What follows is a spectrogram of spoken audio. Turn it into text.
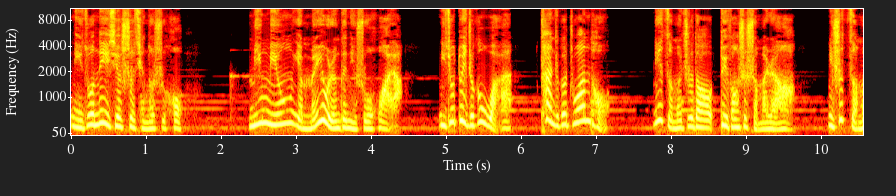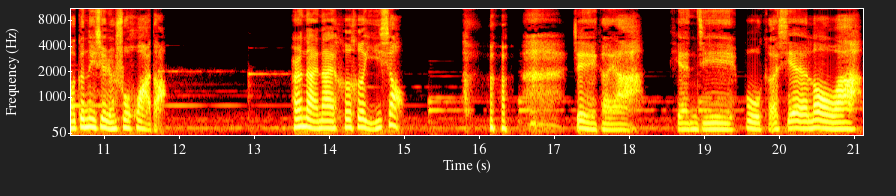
你做那些事情的时候。”明明也没有人跟你说话呀，你就对着个碗，看着个砖头，你怎么知道对方是什么人啊？你是怎么跟那些人说话的？而奶奶呵呵一笑，这个呀，天机不可泄露啊。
